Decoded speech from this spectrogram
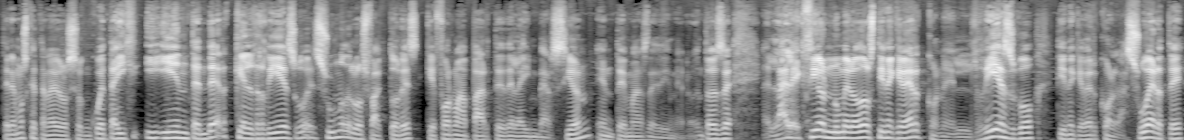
Tenemos que tenerlo en cuenta y, entender que el riesgo es uno de los factores que forma parte de la inversión en temas de dinero. Entonces, la lección número dos tiene que ver con el riesgo, tiene que ver con la suerte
